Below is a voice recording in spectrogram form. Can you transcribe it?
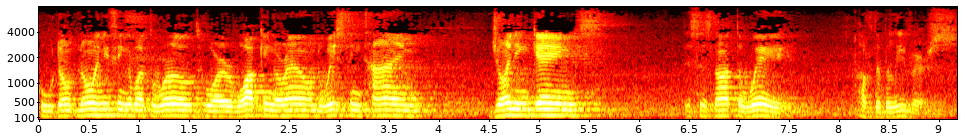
who don't know anything about the world, who are walking around wasting time, joining gangs. This is not the way of the believers.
